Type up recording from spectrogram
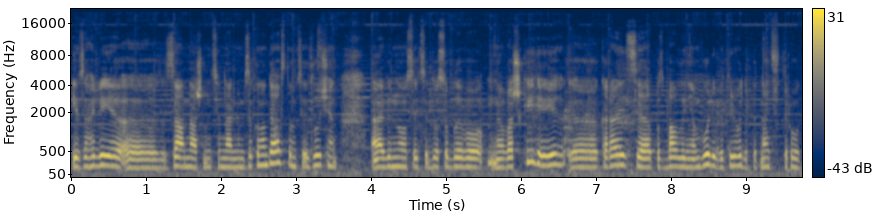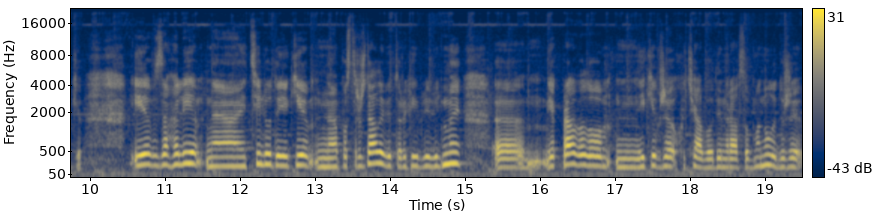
І взагалі е, за нашим національним законодавством цей злочин е, відноситься до особливо важких і е, карається позбавленням волі від 3 до 15 років. І взагалі е, ті люди, які постраждали від торгівлі людьми, е, як правило, які вже хоча б один раз обманули, дуже е,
